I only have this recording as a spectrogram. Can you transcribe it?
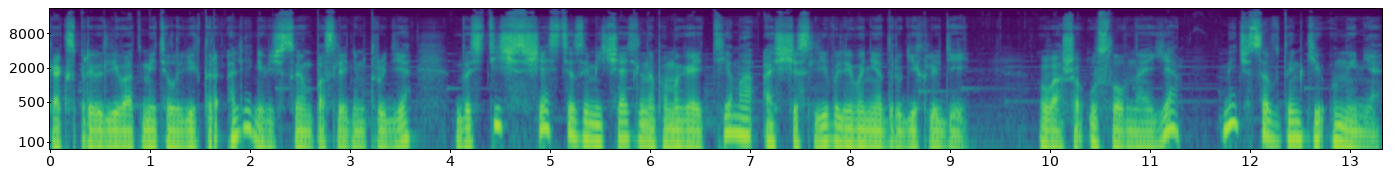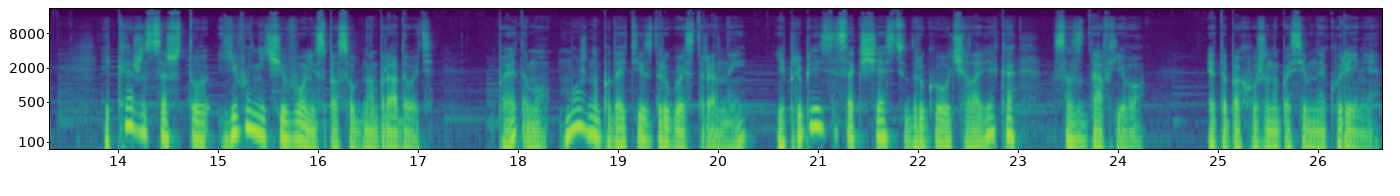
Как справедливо отметил Виктор Олегович в своем последнем труде, достичь счастья замечательно помогает тема осчастливливания других людей. Ваше условное «я» мечется в дымке уныния, и кажется, что его ничего не способно обрадовать. Поэтому можно подойти с другой стороны и приблизиться к счастью другого человека, создав его. Это похоже на пассивное курение.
